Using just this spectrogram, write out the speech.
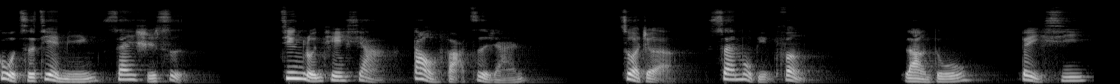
故辞建明三十四，经纶天下，道法自然。作者：三木炳凤。朗读：贝西。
